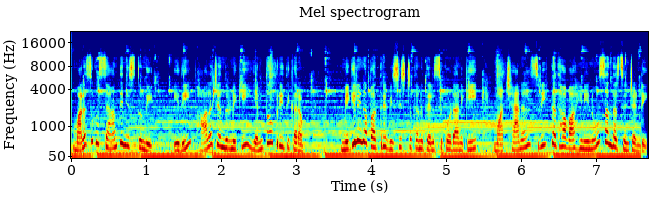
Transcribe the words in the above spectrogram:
మనసుకు శాంతినిస్తుంది. ఇది బాలచంద్రునికి ఎంతో ప్రీతికరం. మిగిలిన పత్రి విశిష్టతను తెలుసుకోవడానికి మా ఛానల్ శ్రీకథావాహినిను సందర్శించండి.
